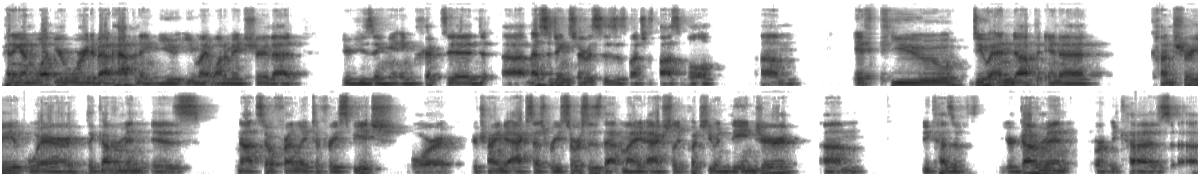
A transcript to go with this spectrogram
depending on what you're worried about happening you you might want to make sure that you're using encrypted uh, messaging services as much as possible. Um, if you do end up in a country where the government is not so friendly to free speech, or you're trying to access resources that might actually put you in danger um, because of your government or because uh,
